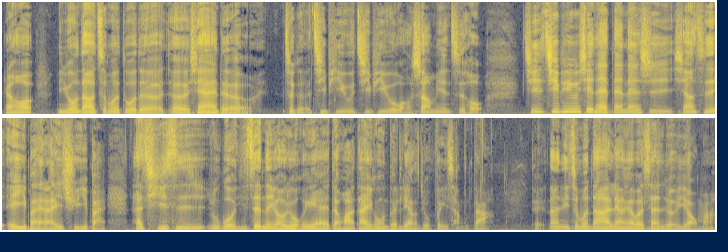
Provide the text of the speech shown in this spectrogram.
然后你用到这么多的呃现在的这个 GPU GPU 往上面之后，其实 GPU 现在单单是像是 A 一百啦 H 一百，它其实如果你真的要用 AI 的话，它用的量就非常大。对，那你这么大的量要不要散热？要吗？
